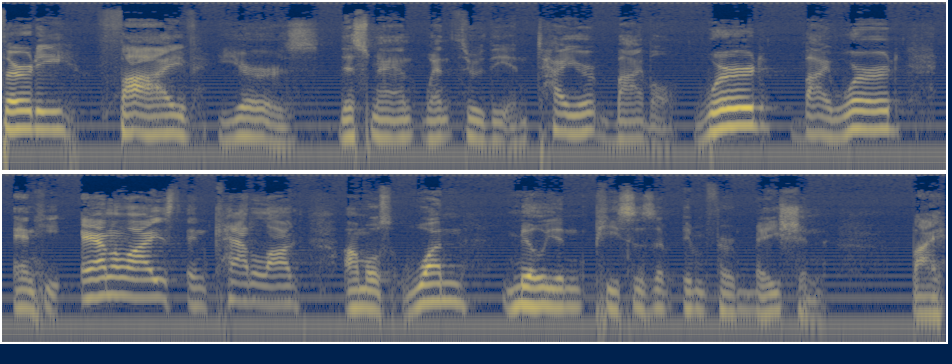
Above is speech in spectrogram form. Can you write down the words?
35 years this man went through the entire Bible, word by word, and he analyzed and cataloged almost 1 million pieces of information by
